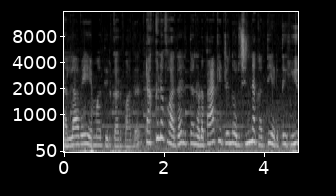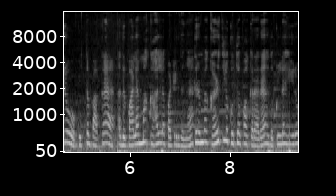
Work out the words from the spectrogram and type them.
நல்லாவே ஏமாத்திருக்காரு ஃபாதர் டக்குனு ஃபாதர் தன்னோட பாக்கெட்ல இருந்து ஒரு சின்ன கத்தி எடுத்து ஹீரோவை குத்த பார்க்க அது பலமா கால்ல பட்டுருதுங்க. திரும்ப கழுத்துல குத்த பாக்குறாரு அதுக்குள்ள ஹீரோ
